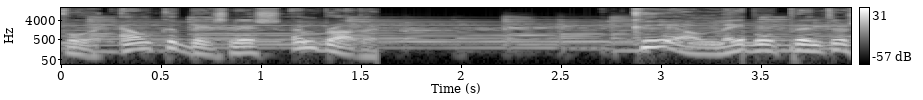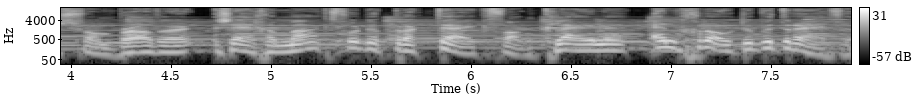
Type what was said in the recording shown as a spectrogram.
Voor elke business een Brother. QL labelprinters van Brother zijn gemaakt voor de praktijk van kleine en grote bedrijven.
